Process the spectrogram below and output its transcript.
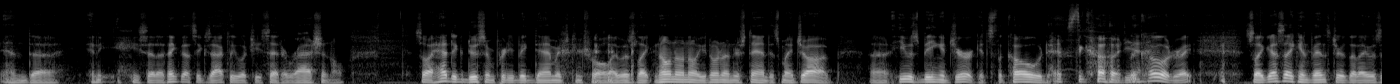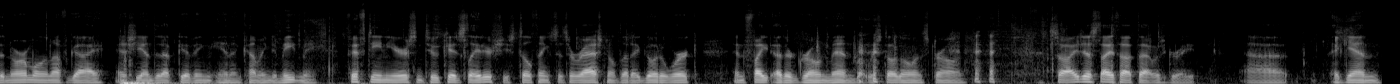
And uh, and he, he said, "I think that's exactly what she said, irrational." So I had to do some pretty big damage control. I was like, "No, no, no, you don't understand. It's my job." Uh, he was being a jerk. It's the code It's the code, yeah. the code, right? So I guess I convinced her that I was a normal enough guy, and she ended up giving in and coming to meet me. Fifteen years and two kids later, she still thinks it's irrational that I go to work and fight other grown men, but we're still going strong. So I just I thought that was great. Uh, again,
